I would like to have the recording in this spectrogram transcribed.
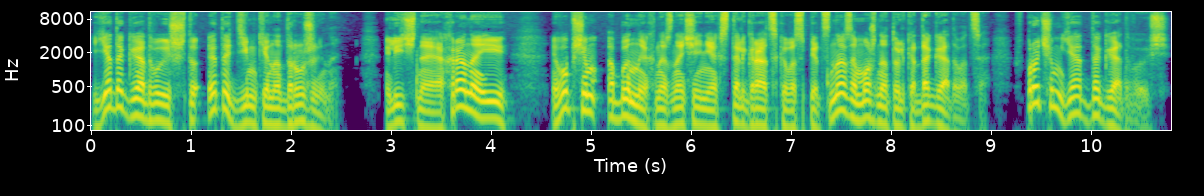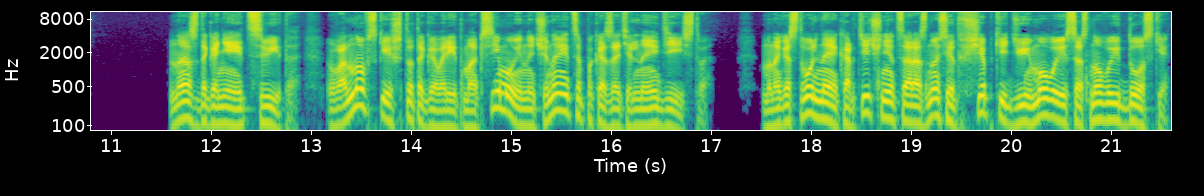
я догадываюсь, что это Димкина дружина. Личная охрана и... В общем, об иных назначениях стальградского спецназа можно только догадываться. Впрочем, я догадываюсь. Нас догоняет свита. Ванновский что-то говорит Максиму, и начинается показательное действо. Многоствольная картечница разносит в щепки дюймовые сосновые доски,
